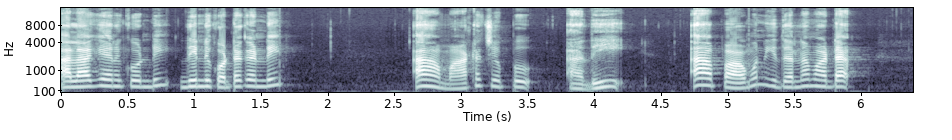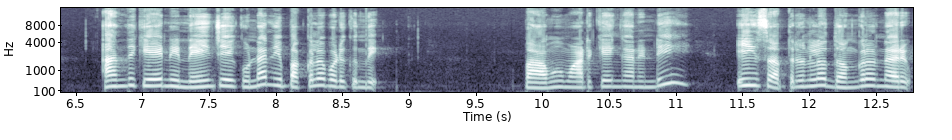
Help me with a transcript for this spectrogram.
అలాగే అనుకోండి దీన్ని కొట్టకండి. ఆ మాట చెప్పు. అది ఆ పాము నీదన్నమాట. అందుకే నిన్నేం చేయకుండా నీ పక్కలో పడుకుంది. పాము మాటకేం కానండి? ఈ సత్రంలో దొంగలున్నారు.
